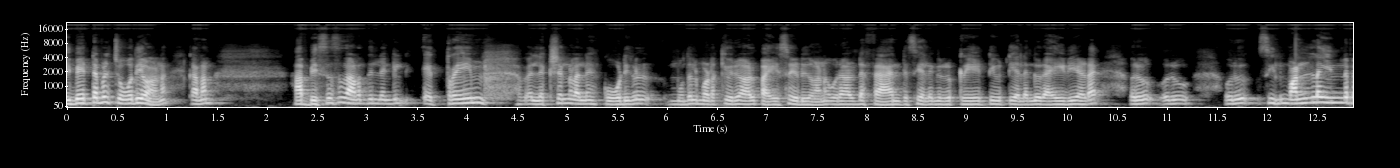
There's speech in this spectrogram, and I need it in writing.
ഡിബേറ്റബിൾ ചോദ്യമാണ്. കാരണം ആ ബിസിനസ് നടന്നില്ലെങ്കിൽ എത്രയും ലക്ഷങ്ങൾ അല്ലെങ്കിൽ കോടികൾ മുതൽ മുടക്കി ഒരാൾ പൈസ ഇടുകയാണ്. ഒരാളുടെ ഫാന്റസി അല്ലെങ്കിൽ ഒരു ക്രിയേറ്റിവിറ്റി അല്ലെങ്കിൽ ഒരു ഐഡിയയുടെ ഒരു ഒരു ഒരു വൺ ലൈനിന്റെ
